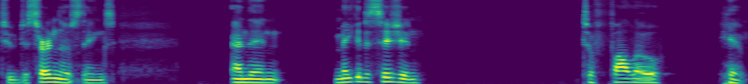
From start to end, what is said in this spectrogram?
to discern those things, and then make a decision to follow Him.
